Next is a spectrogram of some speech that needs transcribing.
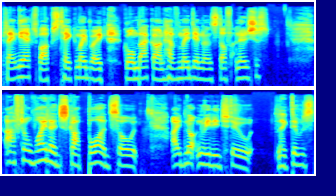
playing the Xbox, taking my break, going back on, having my dinner and stuff, and it was just. After a while, I just got bored, so I'd nothing really to do like there was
